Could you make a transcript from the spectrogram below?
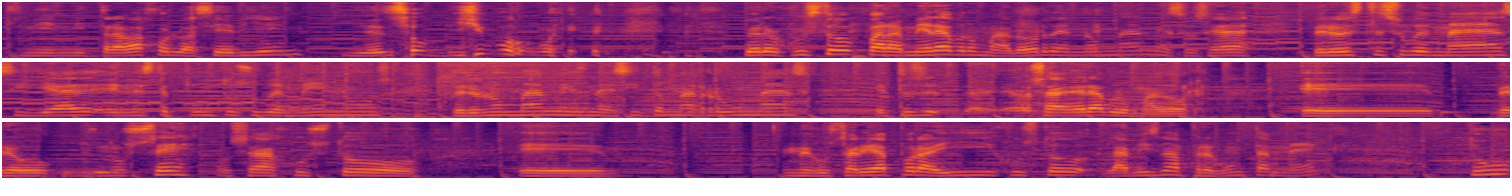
Pues ni en mi trabajo lo hacía bien y de eso vivo, güey. Pero justo para mí era abrumador de no mames, o sea, pero este sube más y ya en este punto sube menos, pero no mames, necesito más runas. Entonces, eh, o sea, era abrumador. Eh, pero pues, no sé, o sea, justo... eh, me gustaría por ahí justo la misma pregunta, Mac. Tú,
